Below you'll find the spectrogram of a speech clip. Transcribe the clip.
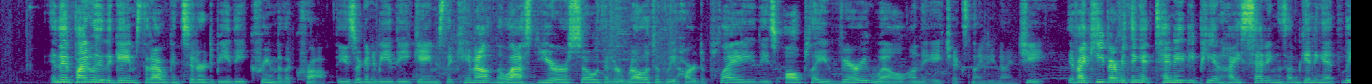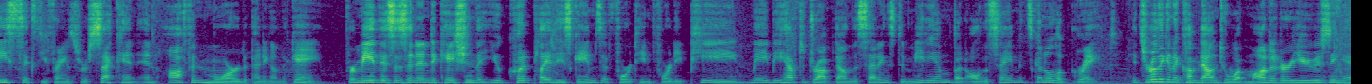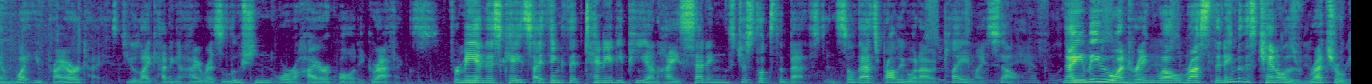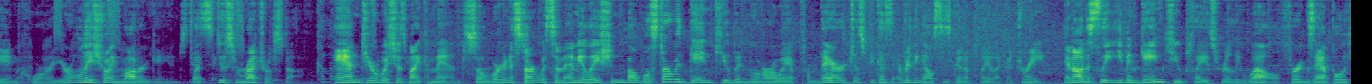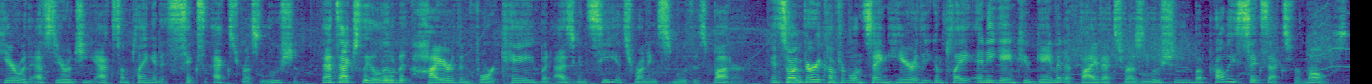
And then finally, the games that I would consider to be the cream of the crop. These are going to be the games that came out in the last year or so that are relatively hard to play. These all play very well on the HX99G. If I keep everything at 1080p and high settings, I'm getting at least 60 frames per second and often more depending on the game. For me, this is an indication that you could play these games at 1440p, maybe have to drop down the settings to medium, but all the same, it's going to look great. It's really going to come down to what monitor you're using and what you prioritize. Do you like having a high resolution or a higher quality graphics? For me in this case, I think that 1080p on high settings just looks the best, and so that's probably what I would play myself. Now you may be wondering, well Russ, the name of this channel is Retro Game Corps. You're only showing modern games. Let's do some retro stuff. And your wish is my command. So we're going to start with some emulation, but we'll start with GameCube and move our way up from there just because everything else is going to play like a dream. And honestly, even GameCube plays really well. For example, here with F-Zero GX, I'm playing at a 6x resolution. That's actually a little bit higher than 4K, but as you can see, it's running smooth as butter. And so I'm very comfortable in saying here that you can play any GameCube game at a 5x resolution, but probably 6x for most.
